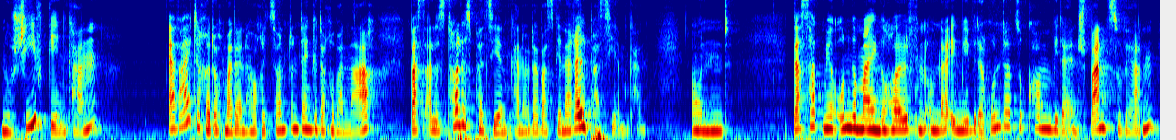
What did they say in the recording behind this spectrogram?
nur schief gehen kann? Erweitere doch mal deinen Horizont und denke darüber nach, was alles Tolles passieren kann oder was generell passieren kann. Und das hat mir ungemein geholfen, um da irgendwie wieder runterzukommen, wieder entspannt zu werden.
